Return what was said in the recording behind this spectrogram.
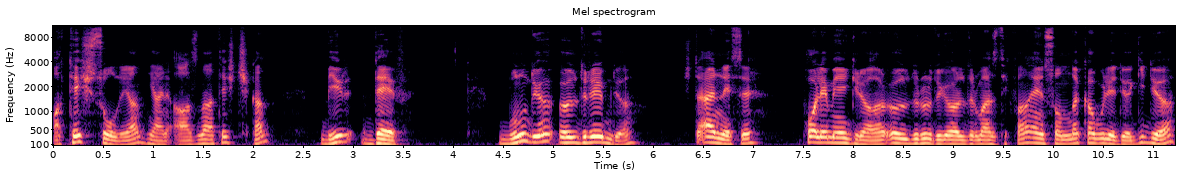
Ateş soluyan yani ağzına ateş çıkan bir dev. Bunu diyor öldürelim diyor. İşte her neyse polemiğe giriyorlar. Öldürürdük öldürmezdik falan. En sonunda kabul ediyor. Gidiyor.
